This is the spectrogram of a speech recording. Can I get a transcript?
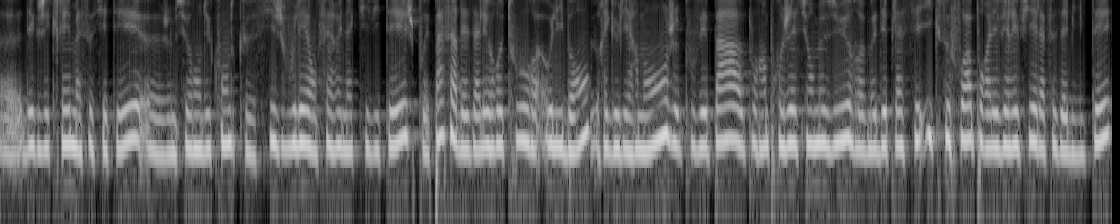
euh, dès que j'ai créé ma société, euh, je me suis rendu compte que si je voulais en faire une activité, je pouvais pas faire des allers-retours au Liban régulièrement. Je pouvais pas, pour un projet sur mesure, me déplacer x fois pour aller vérifier la faisabilité.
